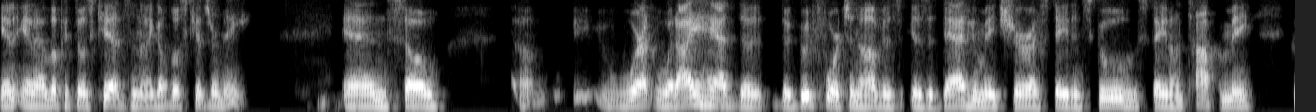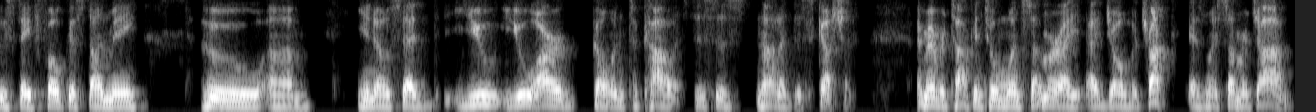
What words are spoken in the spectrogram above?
And, and I look at those kids and I go, those kids are me. And so, um, what, what I had the, the good fortune of is, is a dad who made sure I stayed in school, who stayed on top of me, who stayed focused on me, who, um, you know, said, you, you are going to college. This is not a discussion. I remember talking to him one summer. I, I drove a truck as my summer job.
